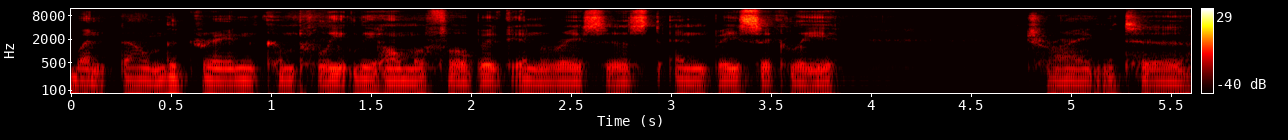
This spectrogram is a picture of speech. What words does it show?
went down the drain completely homophobic and racist and basically trying to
